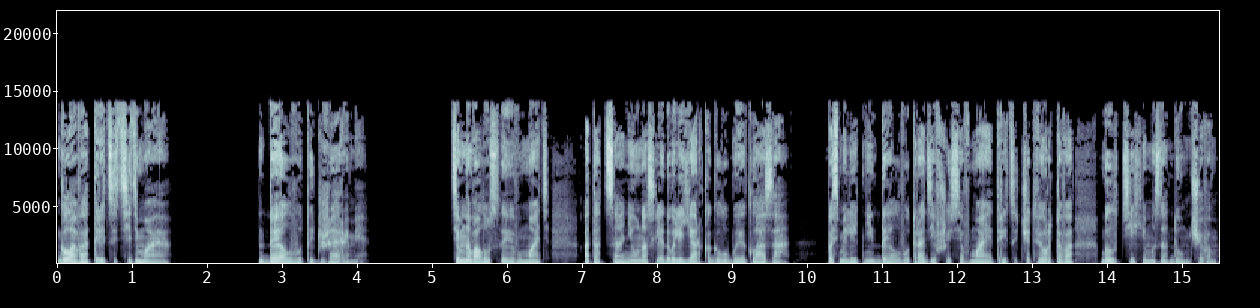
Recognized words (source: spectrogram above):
Глава 37. Делвуд и Джереми. Темноволосые в мать, от отца они унаследовали ярко-голубые глаза. Восьмилетний Делвуд, родившийся в мае 34-го, был тихим и задумчивым,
